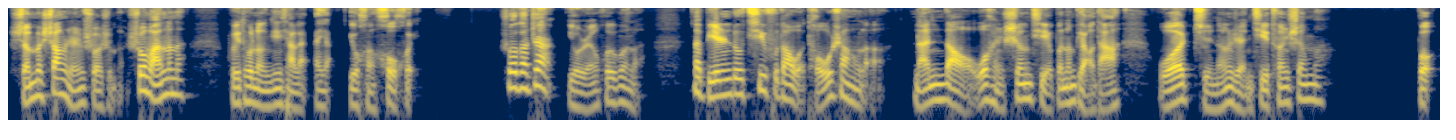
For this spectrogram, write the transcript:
什么伤人说什么。说完了呢，回头冷静下来，哎呀，又很后悔。说到这儿，有人会问了：那别人都欺负到我头上了，难道我很生气也不能表达，我只能忍气吞声吗？不，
